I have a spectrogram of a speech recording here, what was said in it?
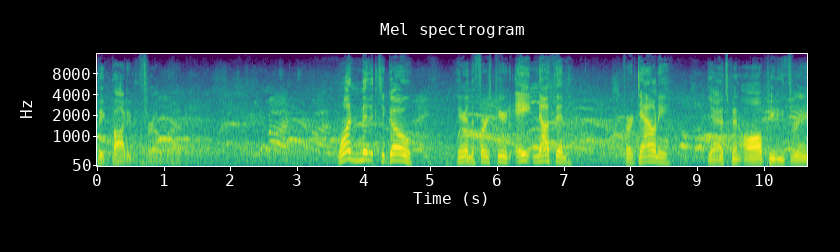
big body to throw, bud. One minute to go here in the first period. Eight nothing for Downey. Yeah, it's been all PD3.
